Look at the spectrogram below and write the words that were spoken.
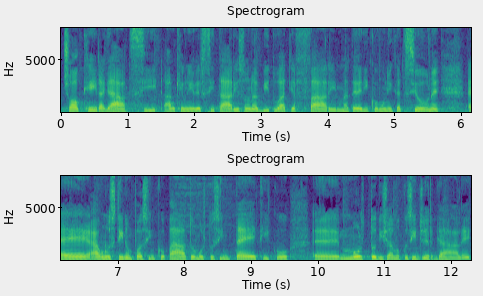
ciò che i ragazzi, anche universitari, sono abituati a fare in materia di comunicazione eh, ha uno stile un po' sincopato, molto sintetico, eh, molto diciamo così gergale,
